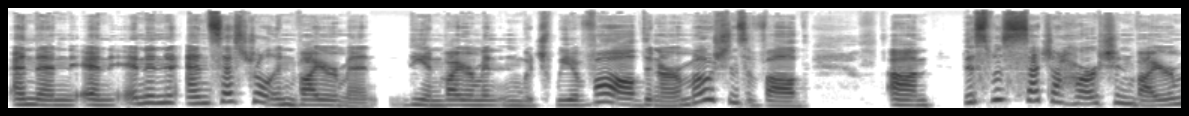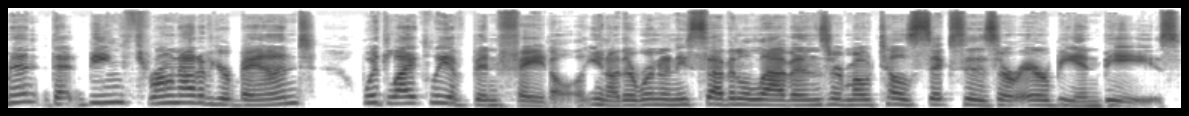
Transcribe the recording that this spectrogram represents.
And then and, and an ancestral environment the environment in which we evolved and our emotions evolved um, this was such a harsh environment that being thrown out of your band would likely have been fatal. You know there weren't any 7-elevens or motel sixes or airbnbs.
